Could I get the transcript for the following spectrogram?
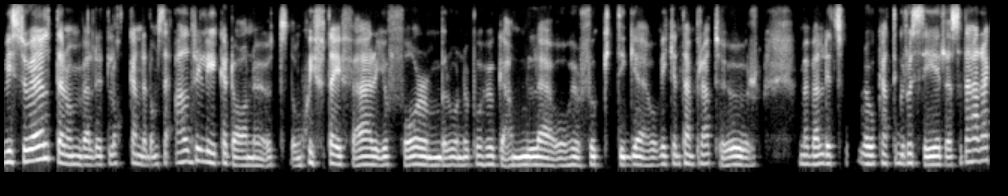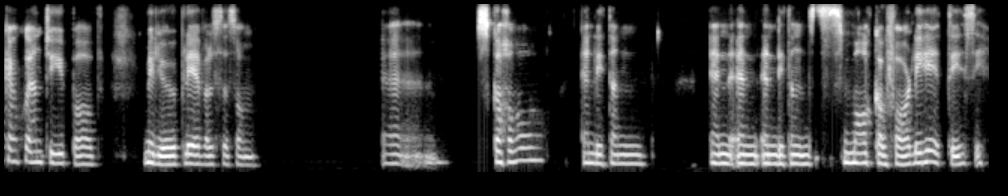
Visuellt är de väldigt lockande. De ser aldrig likadana ut. De skiftar i färg och form beroende på hur gamla och hur fuktiga och vilken temperatur. De är väldigt svåra att kategorisera. Så det här är kanske en typ av miljöupplevelse som eh, ska ha en liten, en, en, en liten smak av farlighet i sig.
